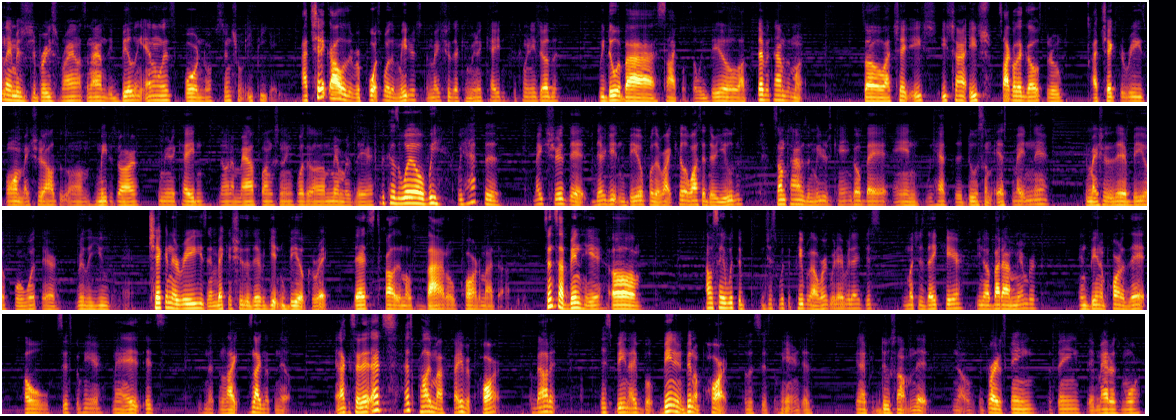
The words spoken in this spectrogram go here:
My name is Ja'Brece Rounds, and I am the billing analyst for North Central EPA. I check all of the reports for the meters to make sure they're communicating between each other. We do it by cycle, so we bill seven times a month. So I check each each time each cycle that goes through. I check the reads for them, make sure all the um, meters are communicating, none are malfunctioning for the uh, members there. Because well, we we have to make sure that they're getting billed for the right kilowatts that they're using. Sometimes the meters can go bad, and we have to do some estimating there to make sure that they're billed for what they're really using there. Checking the reads and making sure that they're getting billed correctly. That's probably the most vital part of my job here. Since I've been here, um, I would say with the just with the people I work with every day, just as much as they care, you know, about our members and being a part of that whole system here, man, it, it's it's nothing like it's like nothing else. And I can say that that's that's probably my favorite part about it, just being able being being a part of the system here and just being able to do something that you know, the greater scheme of things, it matters more.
